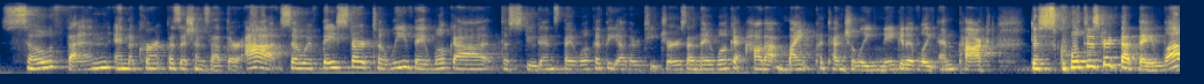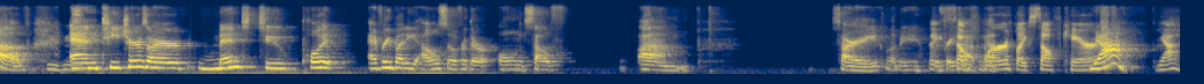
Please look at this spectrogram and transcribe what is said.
so thin in the current positions that they're at. So if they start to leave, they look at the students, they look at the other teachers, and they look at how that might potentially negatively impact the school district that they love. Mm-hmm. And teachers are meant to put everybody else over their own self. Um, sorry, let me like self worth, like self care. Yeah, yeah.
